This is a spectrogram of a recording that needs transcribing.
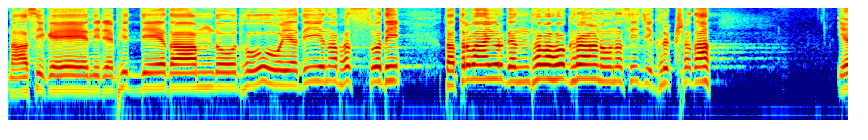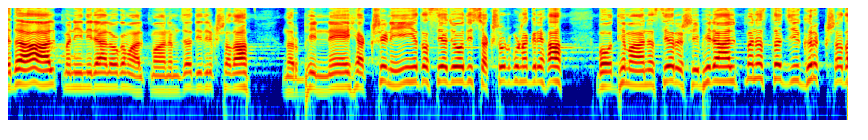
നാസികേ നിരഭിദ്യേതാം ദോധൂയതീ നഭസ്വതി. തത്ര വായുർഗന്ധവഹോ ഘ്രാണോ നസി ജിഘൃക്ഷത. യഥാ ആത്മനി നിരാലോകം ആത്മാനം ച നിർഭിന്നേ ഹ്യക്ഷിണീ തസ്യ ജ്യോതിശ്ചക്ഷുർഗുണഗ്രഹ ബോധ്യമാനസ്യ ഋഷിഭിരാത്മനസ്തജിഘൃക്ഷത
